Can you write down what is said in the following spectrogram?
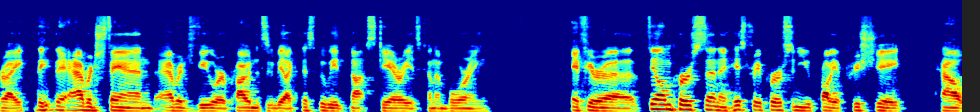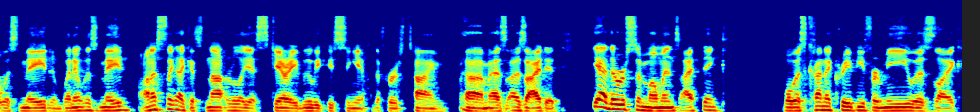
Right. The, the average fan, the average viewer probably is going to be like, this movie is not scary. It's kind of boring if you're a film person, a history person, you probably appreciate how it was made and when it was made. Honestly, like it's not really a scary movie if you're seeing it for the first time, um, as as I did. Yeah, there were some moments. I think what was kind of creepy for me was like,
